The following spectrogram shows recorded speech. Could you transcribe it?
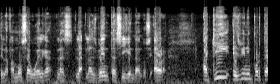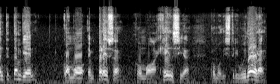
de la famosa huelga, las, las ventas siguen dándose. Ahora, aquí es bien importante también como empresa, como agencia, como distribuidora,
